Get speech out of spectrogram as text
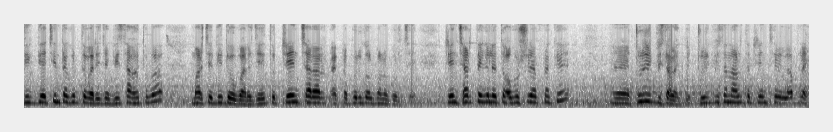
দিক দিয়ে চিন্তা করতে পারি যে ভিসা হয়তো বা মার্চে দিতেও পারে, যেহেতু ট্রেন ছাড়ার একটা পরিকল্পনা করছে। ট্রেন ছাড়তে গেলে তো অবশ্যই আপনাকে ট্যুরিস্ট ভিসা লাগবে। ট্যুরিস্ট ভিসা না হলে তো ট্রেন ছেড়ে লাভ নাই।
